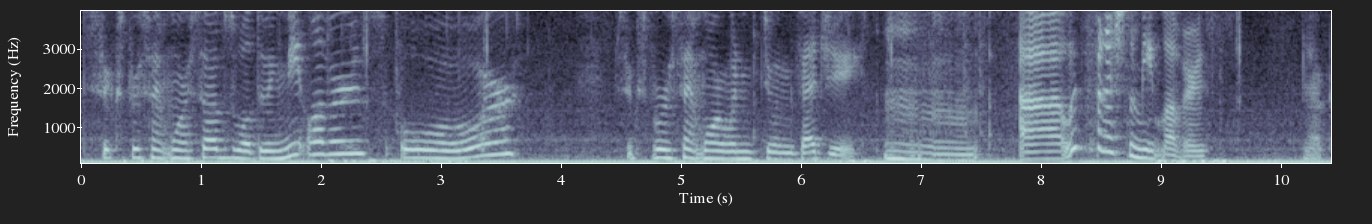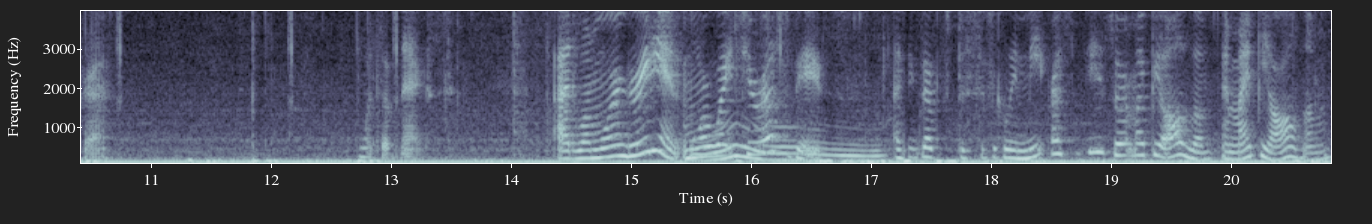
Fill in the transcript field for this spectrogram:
6% more subs while doing meat lovers or 6% more when doing veggie? Hmm. Uh, let's finish the meat lovers. Okay. What's up next? Add one more ingredient, more weight to your recipes. I think that's specifically meat recipes, or it might be all of them. It might be all of them.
